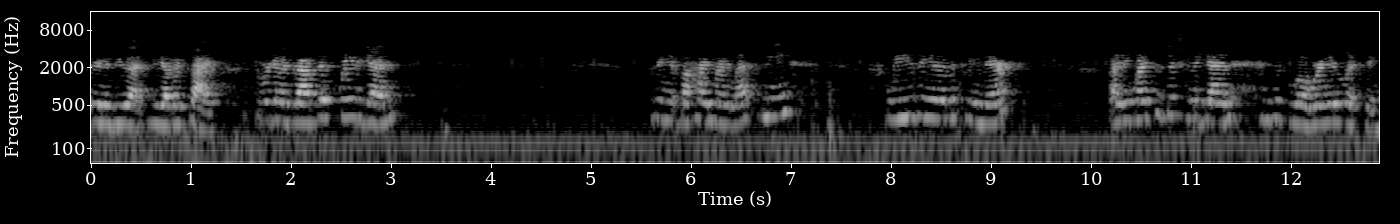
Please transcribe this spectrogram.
We're going to do that to the other side. So we're going to grab this weight again. Putting it behind my left knee. Squeezing it in between there. Finding my position again lowering and lifting.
